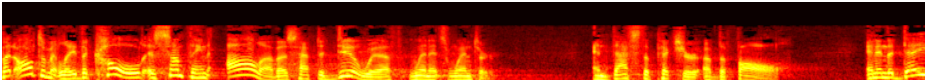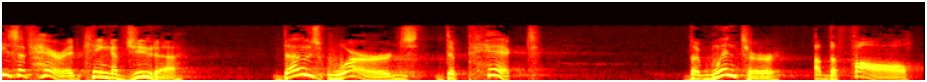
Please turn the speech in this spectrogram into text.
But ultimately, the cold is something all of us have to deal with when it's winter, and that's the picture of the fall. And in the days of Herod, king of Judah, those words depict the winter of the fall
